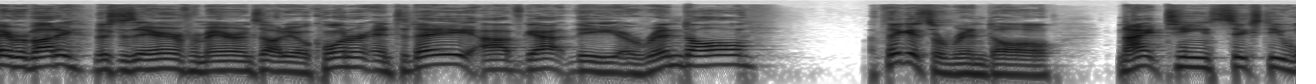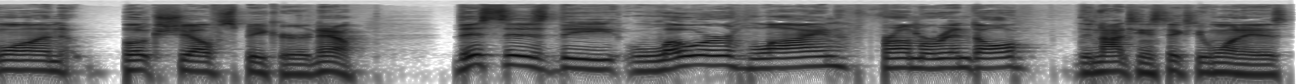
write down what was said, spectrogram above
Hey everybody, this is Erin from Erin's Audio Corner, and today I've got the Arendal, I think it's a Arendal 1961 bookshelf speaker. Now, this is the lower line from Arendal, the 1961 is,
